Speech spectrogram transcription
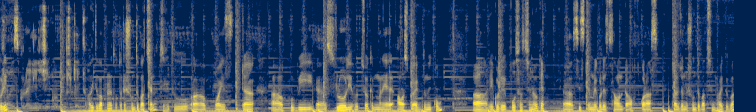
করি হয়তো আপনারা ততটা শুনতে পাচ্ছেন যেহেতু ভয়েসটা খুবই স্লোলি হচ্ছে মানে আওয়াজটা একদমই কম। রেকর্ডে পৌঁছাচ্ছে না, ওকে? সিস্টেম রেকর্ডের সাউন্ডটা অফ করা আছে যার জন্য শুনতে পাচ্ছেন হয়তো বা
